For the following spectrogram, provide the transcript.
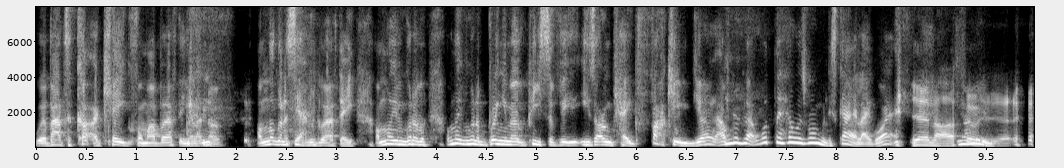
we're about to cut a cake for my birthday. You're like, no, I'm not gonna say happy birthday. I'm not even gonna. I'm not even gonna bring him a piece of his own cake. Fuck him. You know, I'm gonna be like, what the hell is wrong with this guy? Like, what? Yeah, no, I You know feel I you. Yeah.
